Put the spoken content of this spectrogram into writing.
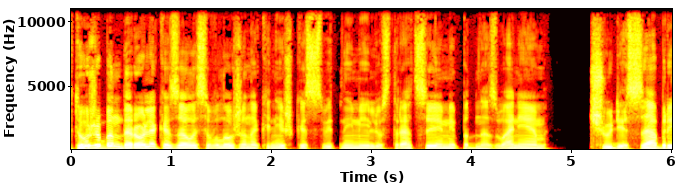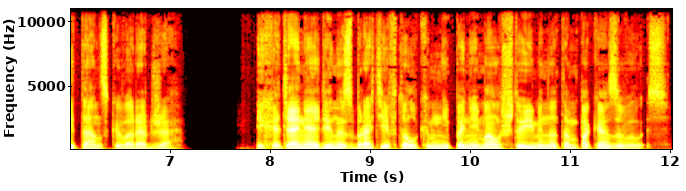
В ту же бандероль оказалась вложена книжка с цветными иллюстрациями под названием «Чудеса британского Раджа». И хотя ни один из братьев толком не понимал, что именно там показывалось,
